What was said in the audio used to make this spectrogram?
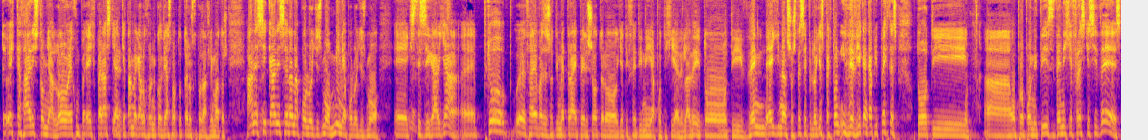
τε- έχει καθαρίσει το μυαλό, έχουν, έχει περάσει και Ναι. αρκετά μεγάλο χρονικό διάστημα από το τέλος του πρωταθλήματος. Αν εσύ Ναι. κάνεις έναν απολογισμό, μίνι απολογισμό, ε, στη ζυγαριά, ε, ποιο ε, θα έβαζες ότι μετράει περισσότερο για τη φετινή αποτυχία; Δηλαδή, το ότι δεν έγιναν σωστές επιλογές παιχτών ή δεν βγήκαν κάποιοι παίχτες; Το ότι α, ο προπονητής δεν είχε φρέσκες ιδέες;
